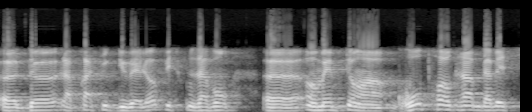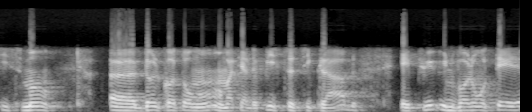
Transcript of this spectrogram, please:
de la pratique du vélo, puisque nous avons euh, en même temps un gros programme d'investissement euh, dans le canton en matière de pistes cyclables, et puis une volonté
